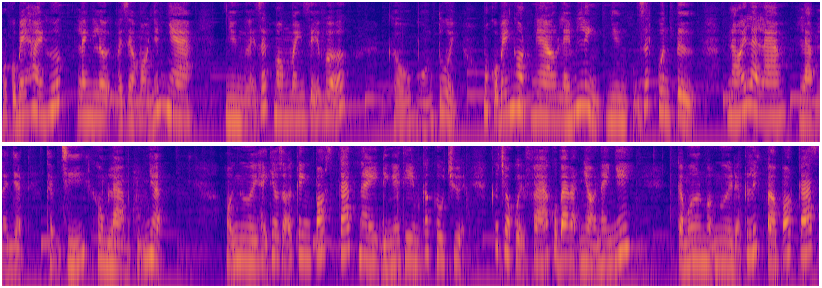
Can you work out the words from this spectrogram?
một cậu bé hài hước, lanh lợi và dẻo mỏi nhất nhà, nhưng lại rất mong manh dễ vỡ. Gấu 4 tuổi, một cậu bé ngọt ngào, lém lỉnh nhưng cũng rất quân tử, nói là làm, làm là nhận, thậm chí không làm cũng nhận. Mọi người hãy theo dõi kênh podcast này để nghe thêm các câu chuyện, các trò quậy phá của ba bạn nhỏ này nhé. Cảm ơn mọi người đã click vào podcast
